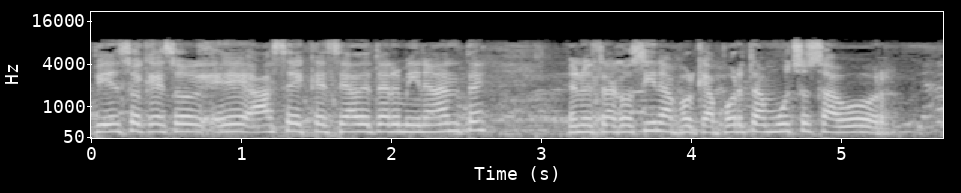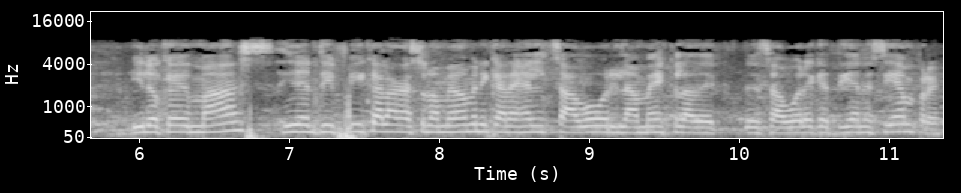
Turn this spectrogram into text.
pienso que eso eh, hace que sea determinante en nuestra cocina porque aporta mucho sabor. Y lo que más identifica la gastronomía dominicana es el sabor y la mezcla de, sabores que tiene siempre.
